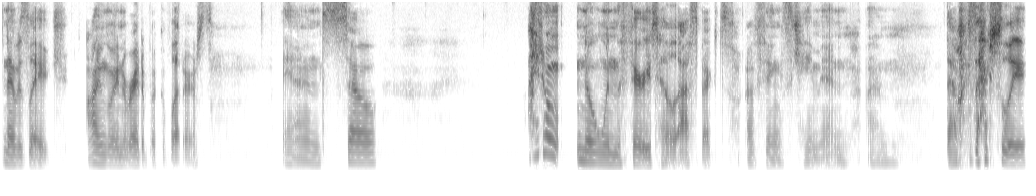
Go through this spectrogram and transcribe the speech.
And I was like, I'm going to write a book of letters. And so I don't know when the fairy tale aspect of things came in. Um, that was actually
